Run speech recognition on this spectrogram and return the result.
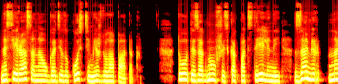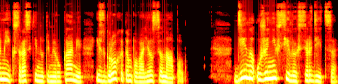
На сей раз она угодила Кости между лопаток. Тот, изогнувшись, как подстреленный, замер на миг с раскинутыми руками и с грохотом повалился на пол. Дина уже не в силах сердиться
